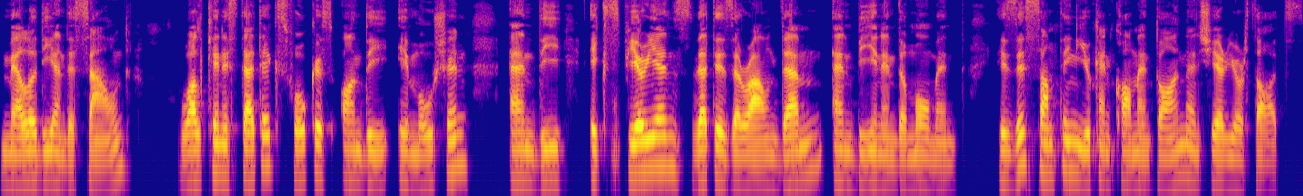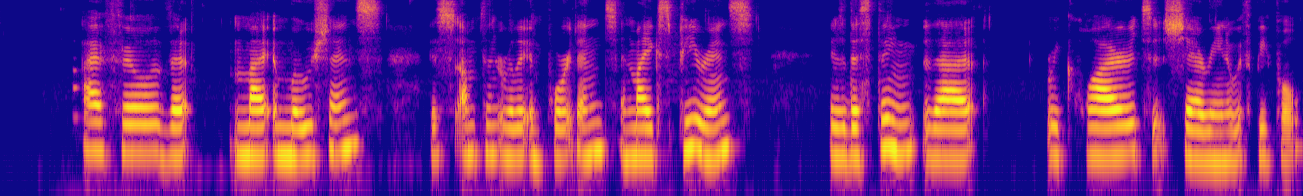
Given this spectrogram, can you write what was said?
melody and the sound, while kinesthetics focus on the emotion and the experience that is around them and being in the moment. Is this something you can comment on and share your thoughts? I feel that my emotions is something really important, and my experience is this thing that requires sharing with people.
